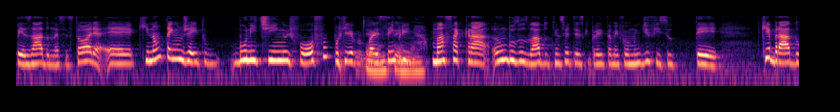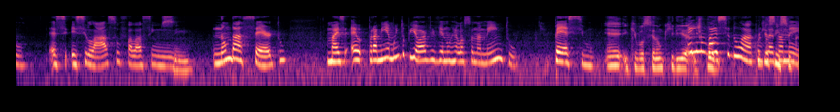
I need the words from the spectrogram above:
pesado nessa história é que não tem um jeito bonitinho e fofo, porque vai não sempre tem, né? massacrar ambos os lados. Tenho certeza que para ele também foi muito difícil ter quebrado esse, esse laço, falar assim, Sim. não dá certo. Mas é, para mim é muito pior viver num relacionamento péssimo. É, e que você não queria. Ele tipo, não vai se doar Porque assim, completamente. se o,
